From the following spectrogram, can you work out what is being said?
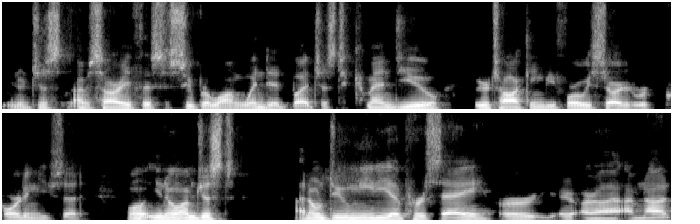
You know, just I'm sorry if this is super long winded, but just to commend you. We were talking before we started recording. You said well, you know, I'm just I don't do media per se, or, or uh, I'm not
